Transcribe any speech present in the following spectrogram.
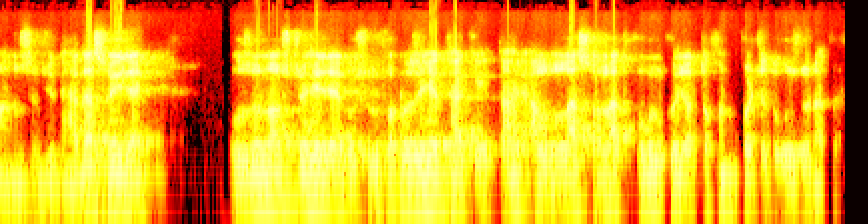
মানুষের যদি হাদাস হয়ে যায় উজু নষ্ট হয়ে যায়, গোসল ফরজ হয়ে থাকে, তাহলে আল্লাহ সালাত কবুল করে যতক্ষণ পর্যন্ত উজু না করে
